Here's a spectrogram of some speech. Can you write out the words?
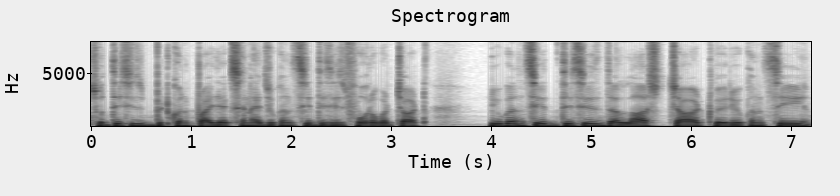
So this is bitcoin price action. As you can see this is four hour chart. You can see this is the last chart where you can see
